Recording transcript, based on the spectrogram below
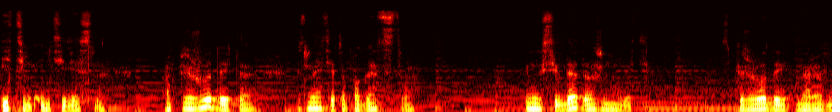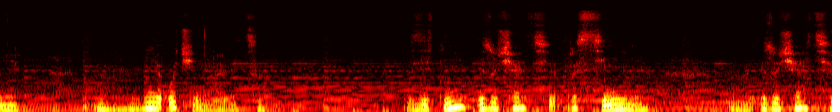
этим интересна. А природа – это, знаете, это богатство. И мы всегда должны быть с природой наравне. Мне очень нравится с детьми изучать растения, изучать,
